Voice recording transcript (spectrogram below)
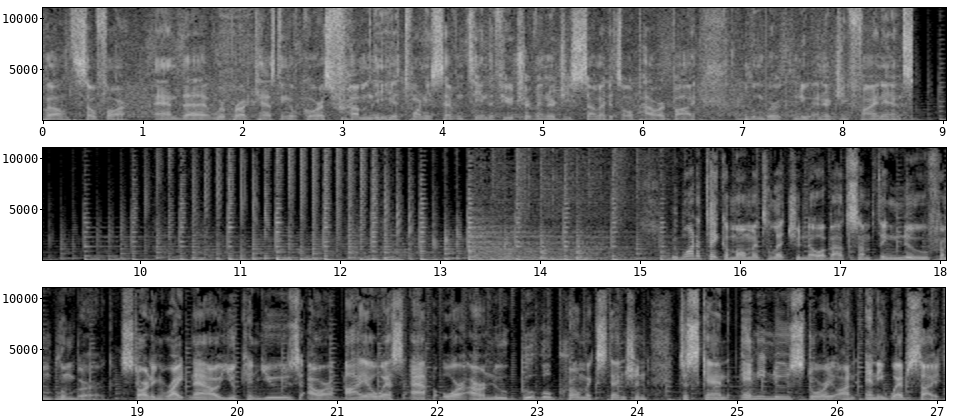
well, so far. And uh, we're broadcasting, of course, from the 2017 The Future of Energy Summit. It's all powered by Bloomberg New Energy Finance. We want to take a moment to let you know about something new from Bloomberg. Starting right now, you can use our iOS app or our new Google Chrome extension to scan any news story on any website,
